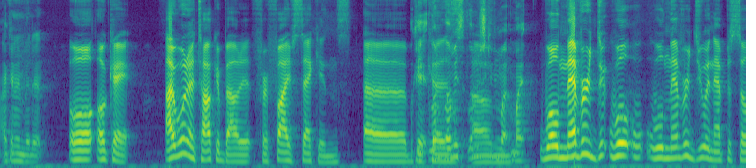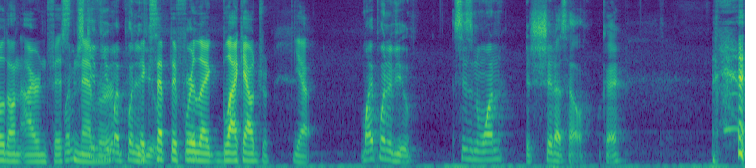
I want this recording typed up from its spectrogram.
I can admit it. Oh, okay. I want to talk about it for five seconds. Uh, Okay, because let, let me let me just give you my, um, my We'll never do. We'll we'll never do an episode on Iron Fist. Let me just never. give you my point of view, except if we're okay? like blackout. Dr- yeah. my point of view. Season one is shit as hell. Okay.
